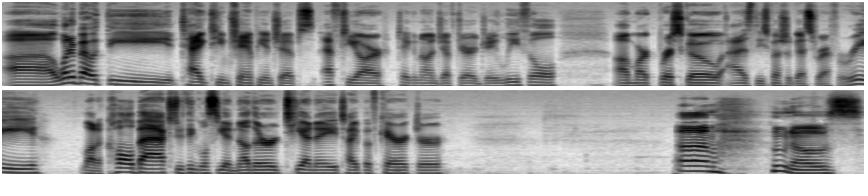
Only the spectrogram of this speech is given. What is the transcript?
Uh, what about the tag team championships? FTR taking on Jeff Jarrett, Jay Lethal, uh, Mark Briscoe as the special guest referee. A lot of callbacks. Do you think we'll see another TNA type of character? Um, who knows?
